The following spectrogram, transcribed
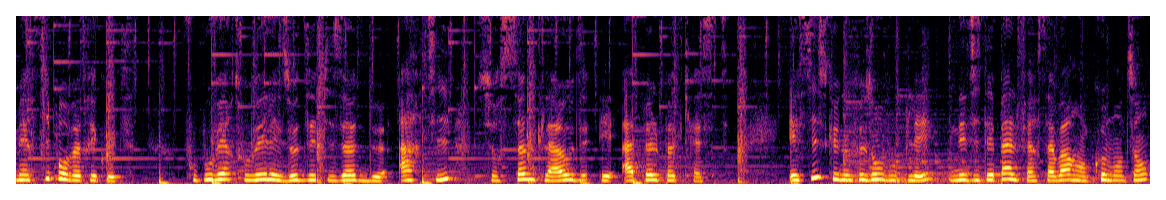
Merci pour votre écoute. Vous pouvez retrouver les autres épisodes de Arty sur SoundCloud et Apple Podcast. Et si ce que nous faisons vous plaît, n'hésitez pas à le faire savoir en commentant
